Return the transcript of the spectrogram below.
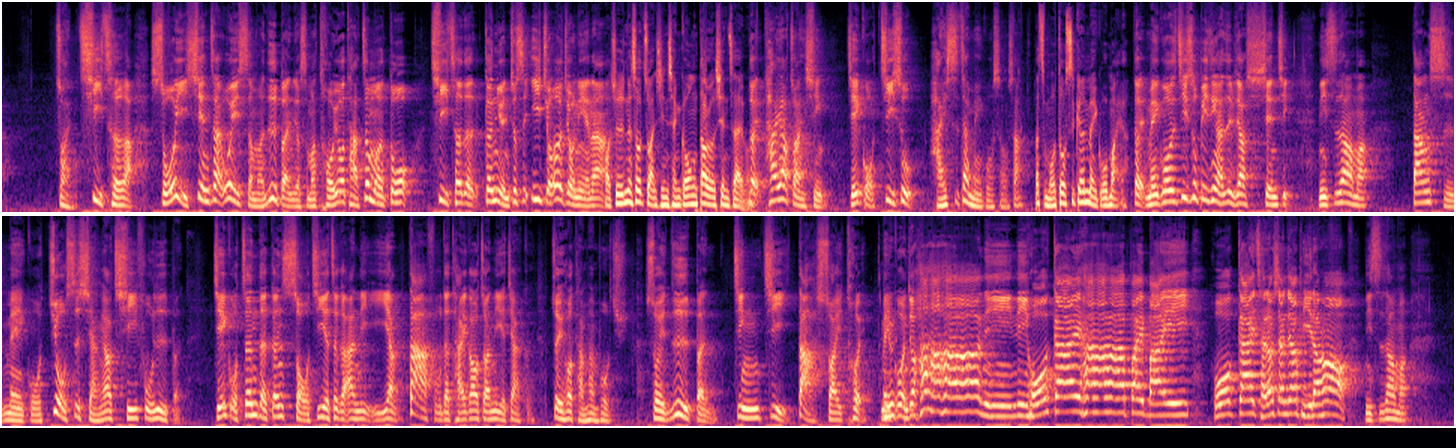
转汽车啊，所以现在为什么日本有什么 Toyota 这么多汽车的根源就是一九二九年啊？哦，就是那时候转型成功，到了现在嘛。对，它要转型，结果技术还是在美国手上。那怎么都是跟美国买啊？对，美国的技术毕竟还是比较先进，你知道吗？当时美国就是想要欺负日本，结果真的跟手机的这个案例一样，大幅的抬高专利的价格，最后谈判破局，所以日本。经济大衰退，美国人就哈哈哈，你你活该，哈哈哈，拜拜，活该踩到香蕉皮了哈，你知道吗？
